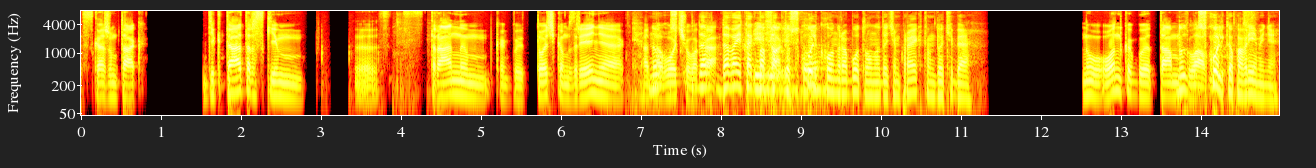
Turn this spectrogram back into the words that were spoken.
скажем так, диктаторским э, странным как бы точкам зрения одного ну, чувака. Да, давай так по факту, сколько он работал над этим проектом до тебя? Ну, он как бы там ну, главный. Сколько по времени?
